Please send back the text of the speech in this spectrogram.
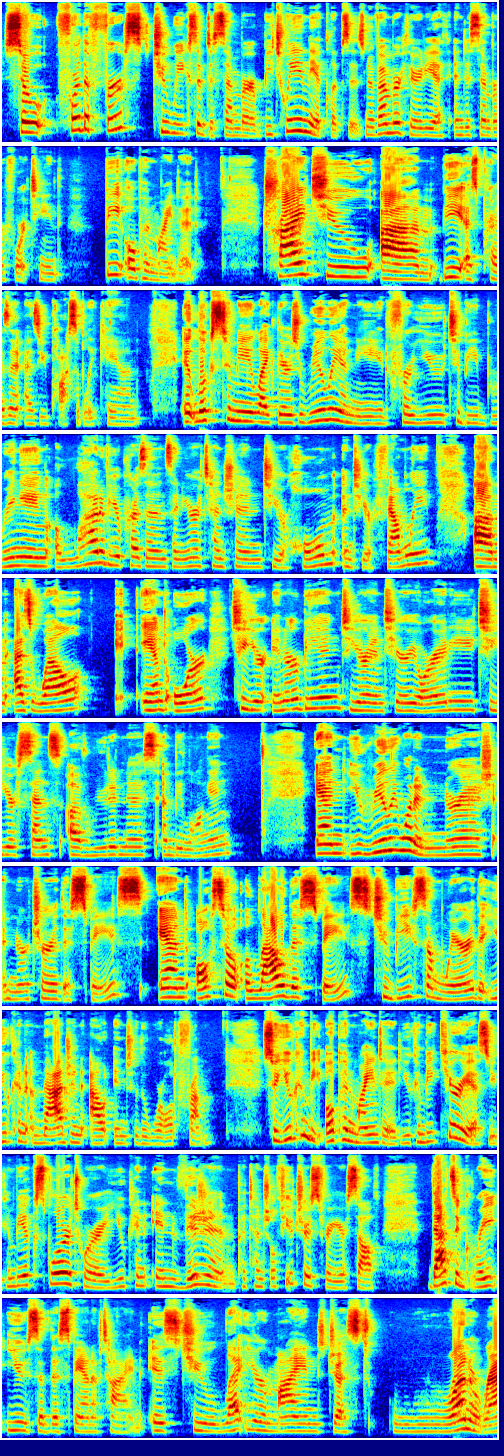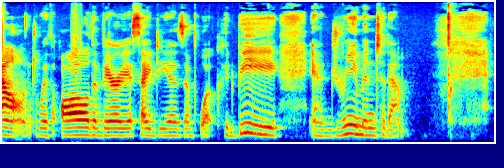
So, for the first two weeks of December, between the eclipses, November 30th and December 14th, be open minded. Try to um, be as present as you possibly can. It looks to me like there's really a need for you to be bringing a lot of your presence and your attention to your home and to your family, um, as well and or to your inner being, to your interiority, to your sense of rootedness and belonging. And you really want to nourish and nurture this space and also allow this space to be somewhere that you can imagine out into the world from. So you can be open minded, you can be curious, you can be exploratory, you can envision potential futures for yourself. That's a great use of this span of time is to let your mind just run around with all the various ideas of what could be and dream into them.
